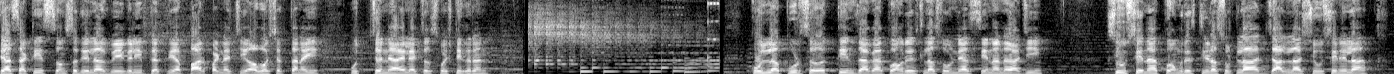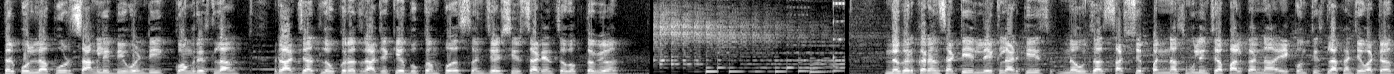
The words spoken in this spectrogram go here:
त्यासाठी संसदेला वेगळी प्रक्रिया पार पाडण्याची आवश्यकता नाही उच्च न्यायालयाचं स्पष्टीकरण. कोल्हापूरसह तीन जागा काँग्रेसला सोडण्यास सेना नाराजी. शिवसेना काँग्रेस तिढा सुटला जालना शिवसेनेला. तर कोल्हापूर सांगली भिवंडी काँग्रेसला. राज्यात लवकरच राजकीय भूकंप संजय शिरसाट यांचं वक्तव्य. नगरकरांसाठी लेख लाडकीच नवजात सातशे पन्नास मुलींच्या पालकांना एकोणतीस लाखांचे वाटप.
